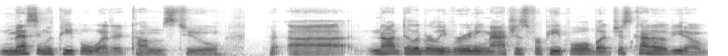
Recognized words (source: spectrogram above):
messing with people, whether it comes to uh not deliberately ruining matches for people, but just kind of you know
